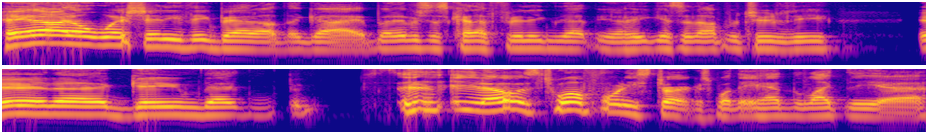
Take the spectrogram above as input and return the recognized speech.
hey, I don't wish anything bad on the guy, but it was just kind of fitting that you know he gets an opportunity in a game that you know it was twelve forty start because what they had the like the uh,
